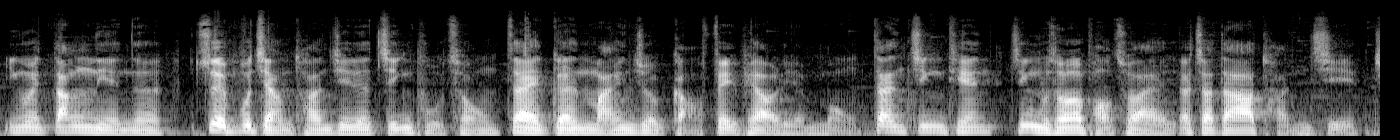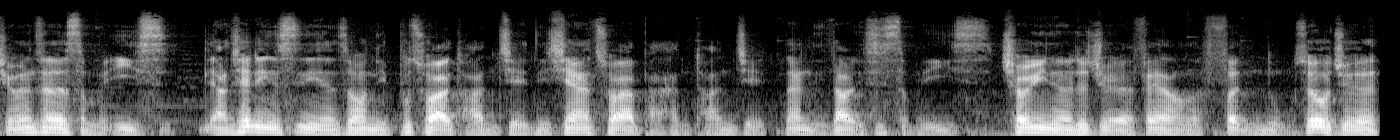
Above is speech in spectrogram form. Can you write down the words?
因为当年呢，最不讲团结的金溥聪在跟马英九搞废票联盟，但今天金溥聪要跑出来要叫大家团结，请问这是什么意思？两千零四年的时候你不出来团结，你现在现在出来。很团结，那你到底是什么意思？邱毅呢就觉得非常的愤怒，所以我觉得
